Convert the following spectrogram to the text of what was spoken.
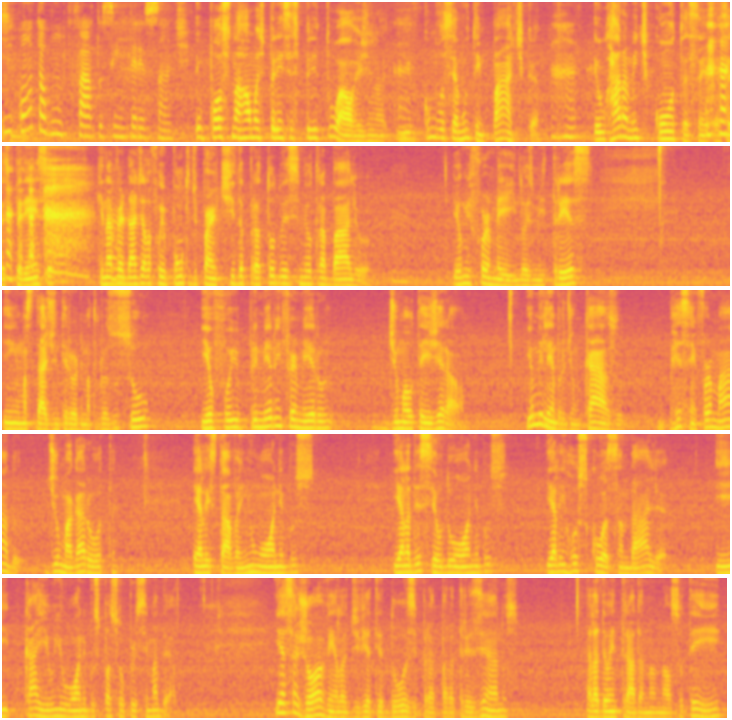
Me conta algum fato assim interessante. Eu posso narrar uma experiência espiritual, Regina. Ah. E como você é muito empática, eu raramente conto essa, essa experiência, que na ah. verdade ela foi o ponto de partida para todo esse meu trabalho. Uhum. Eu me formei em 2003 em uma cidade do interior do Mato Grosso do Sul e eu fui o primeiro enfermeiro de uma UTI geral. Eu me lembro de um caso recém-formado de uma garota ela estava em um ônibus e ela desceu do ônibus e ela enroscou a sandália e caiu e o ônibus passou por cima dela. E essa jovem, ela devia ter 12 para, para 13 anos, ela deu entrada no nosso UTI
